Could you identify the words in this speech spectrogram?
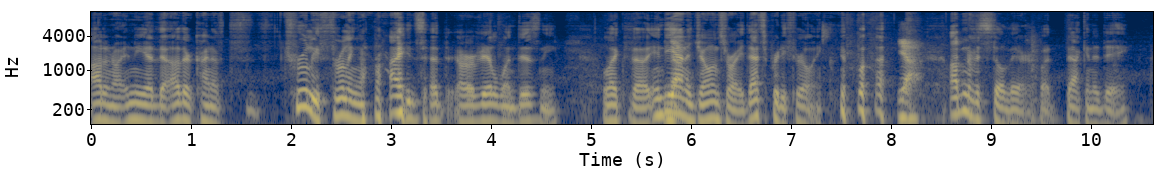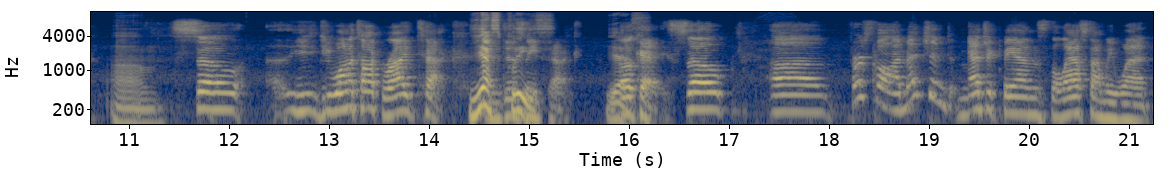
I don't know any of the other kind of th- truly thrilling rides that are available in Disney, like the Indiana Jones ride. That's pretty thrilling. But Yeah. I don't know if it's still there, but back in the day. So, uh, you, do you want to talk ride tech? Yes, and Disney please. Tech. Yes. Okay, so uh, first of all, I mentioned magic bands the last time we went.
